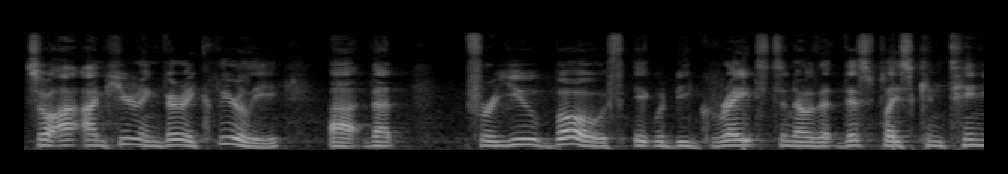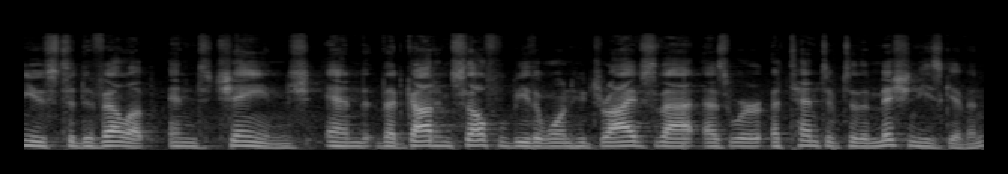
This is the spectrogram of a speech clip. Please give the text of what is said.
So I, I'm hearing very clearly uh, that for you both, it would be great to know that this place continues to develop and change, and that God Himself will be the one who drives that as we're attentive to the mission He's given.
